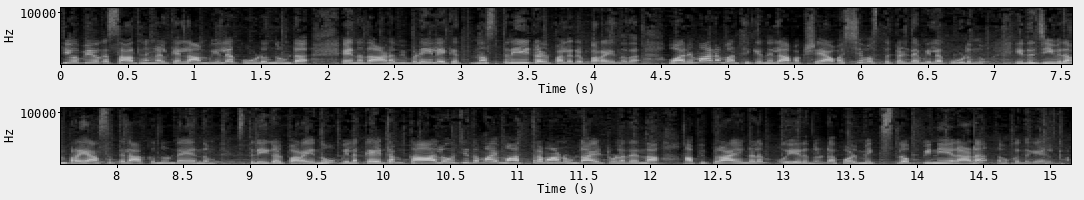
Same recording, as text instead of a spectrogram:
നിത്യോപയോഗ സാധനങ്ങൾക്കെല്ലാം വില കൂടുന്നുണ്ട് എന്നതാണ് വിപണിയിലേക്ക് എത്തുന്ന സ്ത്രീകൾ പലരും പറയുന്നത്. വരുമാനം വർദ്ധിക്കുന്നില്ല പക്ഷേ അവശ്യ വസ്തുക്കളുടെ വില കൂടുന്നു. ഇത് ജീവിതം പ്രയാസത്തിലാക്കുന്നുണ്ട് എന്നും സ്ത്രീകൾ പറയുന്നു. വിലക്കയറ്റം കാലോചിതമായി മാത്രമാണ് ഉണ്ടായിട്ടുള്ളതെന്ന അഭിപ്രായങ്ങളും ഉയരുന്നുണ്ട്. അപ്പോൾ മിക്സ്ഡ് ഒപ്പീനിയനാണ് നമുക്കൊന്ന് കേൾക്കാം.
